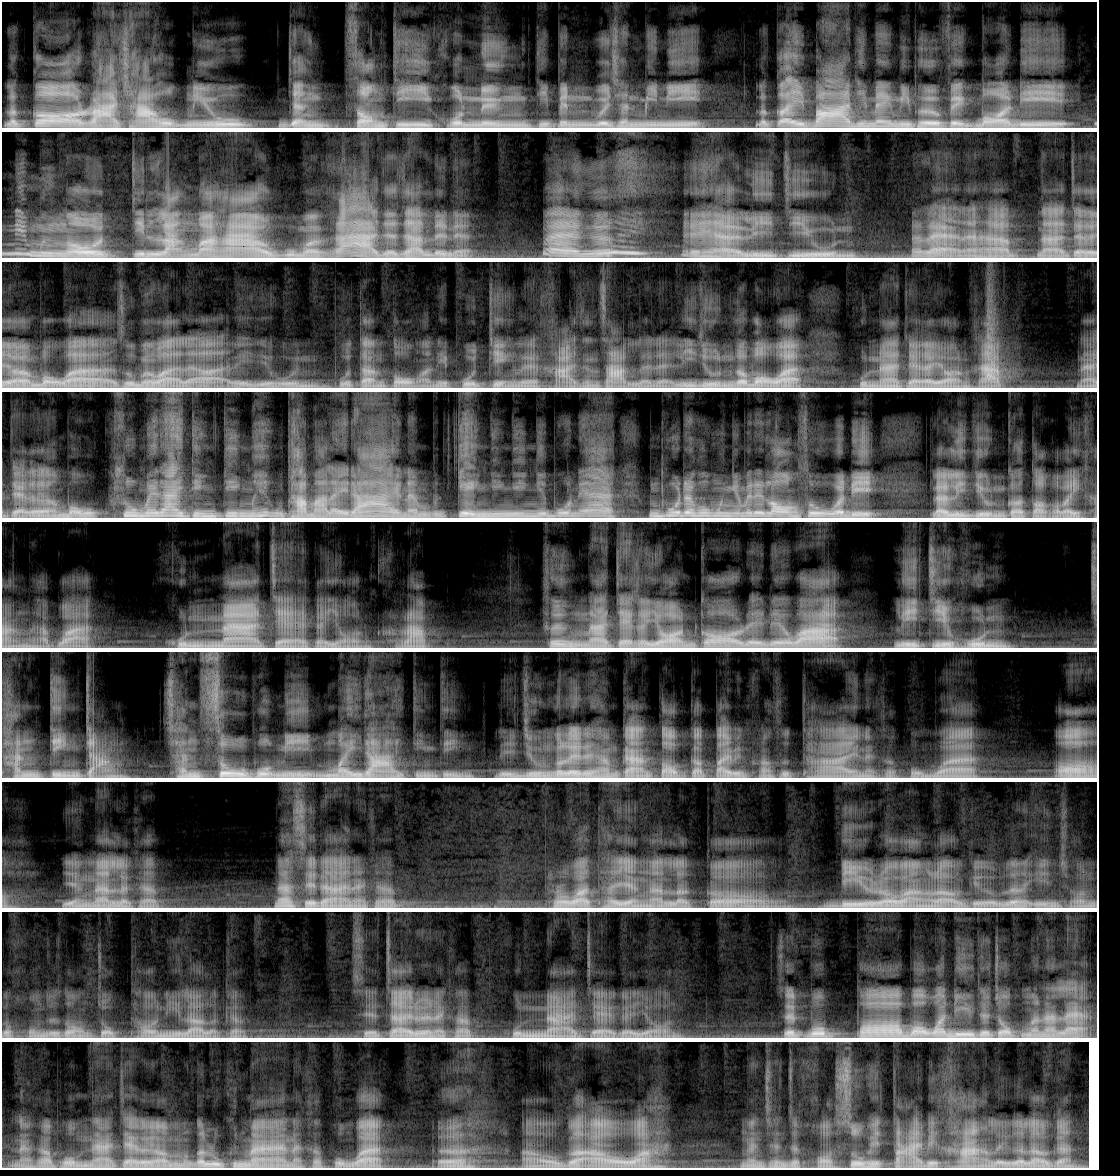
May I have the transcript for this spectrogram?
แล้วก็ราชา 6 นิ้วอย่างซองจีอีกคนหนึ่งที่เป็นเวอร์ชันมินิแล้วก็ไอ้บ้าที่แม่งมีเพอร์เฟกต์บอดี้นี่มึงเอาจินลังมาฮาวกูมาฆ่าจะชัดเลยเนี่ยแม่งเอ้ยไอ้ห่าลีจิวน นั่นแหละนะครับ นาจักรยอนบอกว่าสู้ไม่ไหวแล้วอะลีจูฮุนพูดตามตรงอันนี้พูดจริงเลยขาฉันสั่นเลยเนี่ยลีจูนก็บอกว่าคุณนาจกรยอนครับนาจกรยอนบอกว่าสู้ไม่ได้จริง ๆ ไม่ให้กูทำอะไรได้นะมันเก่งจริงๆไอ้พวกเนี้ยมึงพูดได้พวกมึงยังไม่ได้ลองสู้อะดิแล้วลีจูนก็ตอบกลับไปอีกครั้งนะครับว่า คุณนาแจกยอนครับ ซึ่งนาแจกยอนก็เรียกได้ว่าลีจีฮุนฉันจริงจังฉันสู้พวกนี้ไม่ได้จริงๆลีจูนก็เลยได้ทำการตอบกลับไปเป็นครั้งสุดท้ายนะครับผมว่า อ๋ออย่างนั้นเหรอครับ น่าเสียดายนะครับ เพราะว่าถ้าอย่างนั้นล่ะก็ดีระหว่างเราเกี่ยวกับเรื่องอินชอนก็คงจะต้องจบเท่านี้แล้วล่ะครับ เสียใจด้วยนะครับ คุณนาแจกยอน เสร็จปุ๊บพอบอกว่าดีจะจบเมื่อนั่นแหละนะครับผมนาแจกยอนมันก็ลุกขึ้นมานะครับผมว่า เออ เอาก็เอาวะงั้นฉันจะขอสู้ให้ตายไปข้างเลยก็แล้วกัน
